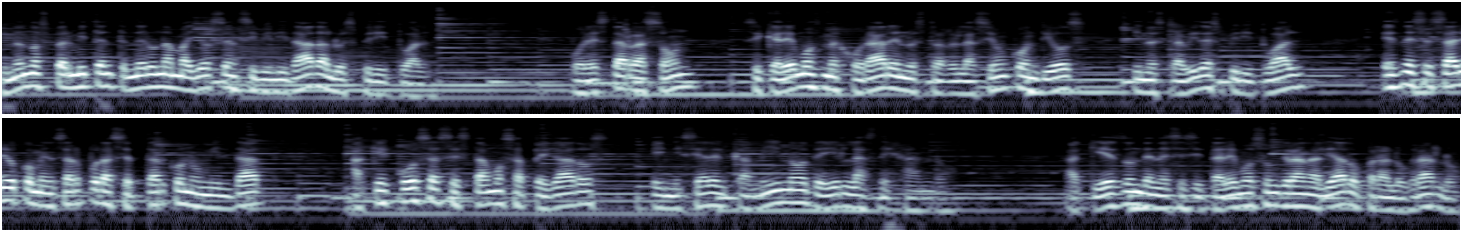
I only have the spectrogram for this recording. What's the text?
y no nos permiten tener una mayor sensibilidad a lo espiritual. Por esta razón, si queremos mejorar en nuestra relación con Dios y nuestra vida espiritual, es necesario comenzar por aceptar con humildad a qué cosas estamos apegados e iniciar el camino de irlas dejando. Aquí es donde necesitaremos un gran aliado para lograrlo,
